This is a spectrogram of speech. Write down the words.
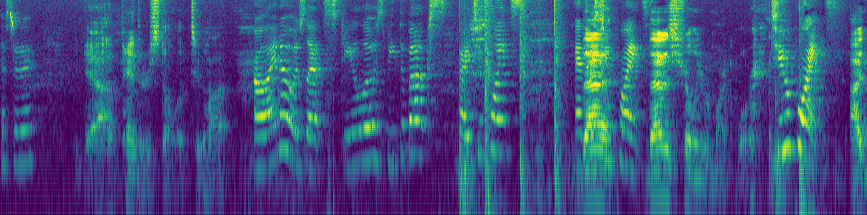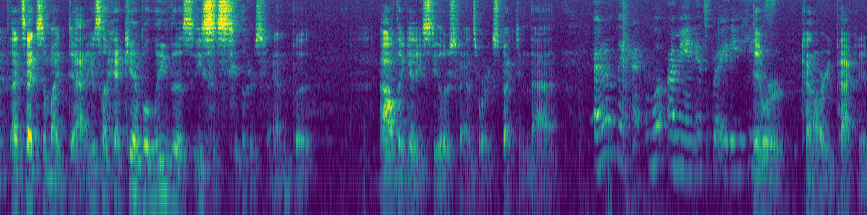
Yesterday. Yeah, Panthers don't look too hot. All I know is that Steelers beat the Bucs by two points, and That- there's two points. That is truly remarkable. Right? Two points. I, I texted my dad. He was like, I can't believe this. He's a Steelers fan, but I don't think any Steelers fans were expecting that. I don't think. Well, I mean, it's Brady. He's, They were kind of already packing it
